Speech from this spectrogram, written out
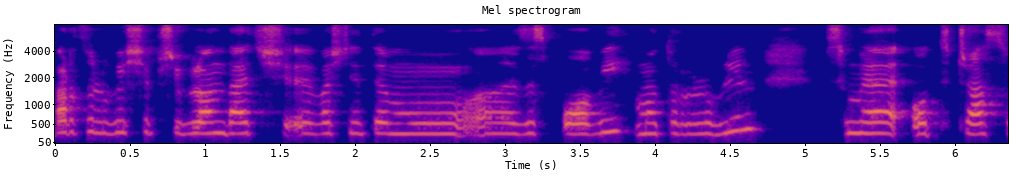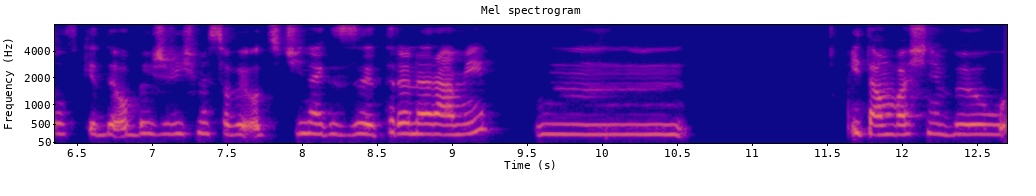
bardzo lubię się przyglądać y, właśnie temu zespołowi Motor Lublin. W sumie od czasów, kiedy obejrzeliśmy sobie odcinek z trenerami mm, i tam właśnie był,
